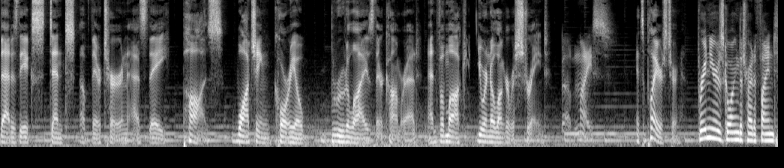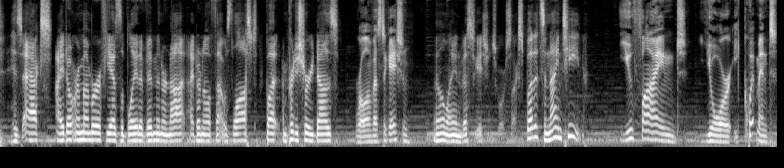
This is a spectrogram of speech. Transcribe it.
that is the extent of their turn as they pause, watching Corio brutalize their comrade. And Vamok, you are no longer restrained. Oh, nice. It's a player's turn. Brynjar is going to try to find his axe. I don't remember if he has the Blade of Imin or not. I don't know if that was lost, but I'm pretty sure he does. Roll investigation. Well, my investigation score sucks, but it's a 19. You find your equipment,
